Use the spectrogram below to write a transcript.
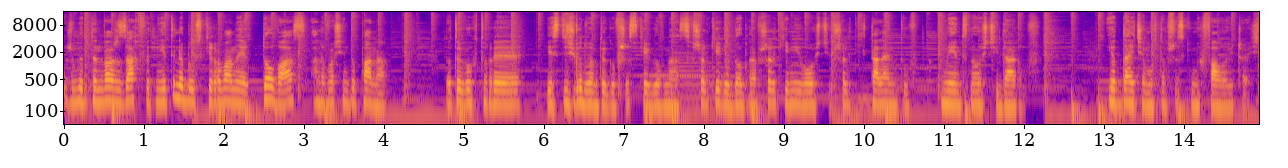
Żeby ten Wasz zachwyt nie tyle był skierowany do Was, ale właśnie do Pana, do tego, który jest źródłem tego wszystkiego w nas, wszelkiego dobra, wszelkiej miłości, wszelkich talentów, umiejętności, darów. I oddajcie Mu w tym wszystkim chwałę i cześć.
